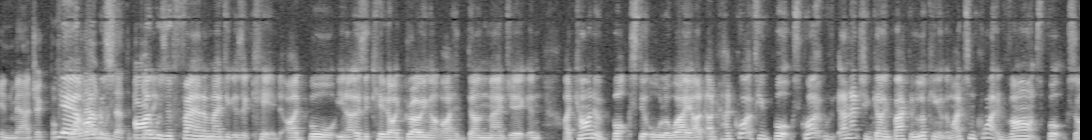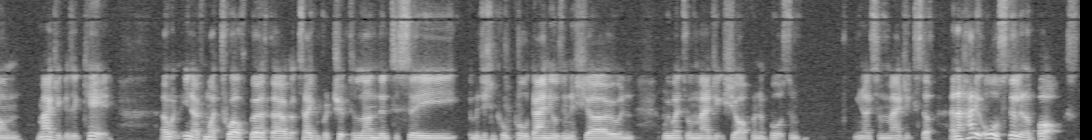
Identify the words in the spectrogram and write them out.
in magic before yeah, that, I was, was that the beginning? I was a fan of magic as a kid. I'd bought, you know, as a kid, I'd growing up, I had done magic, and I'd kind of boxed it all away. I'd, I'd had quite a few books, quite, and actually going back and looking at them, I had some quite advanced books on magic as a kid. And you know, for my twelfth birthday, I got taken for a trip to London to see a magician called Paul Daniels in a show, and we went to a magic shop and I bought some, you know, some magic stuff, and I had it all still in a box.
